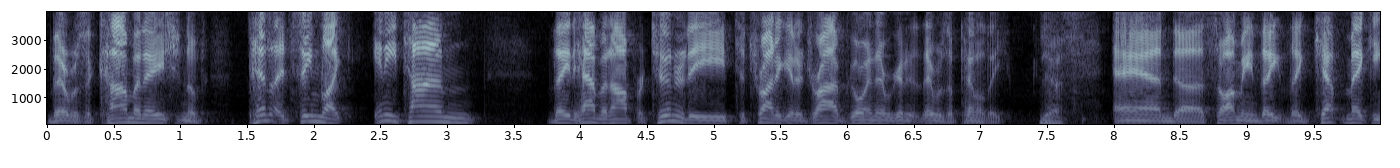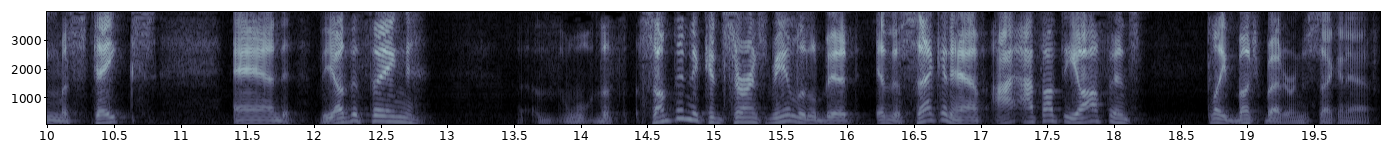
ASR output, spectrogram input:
there was a combination of pen. It seemed like anytime they'd have an opportunity to try to get a drive going, they were going. There was a penalty. Yes. And uh, so, I mean, they, they kept making mistakes. And the other thing, the, something that concerns me a little bit in the second half, I, I thought the offense played much better in the second half.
